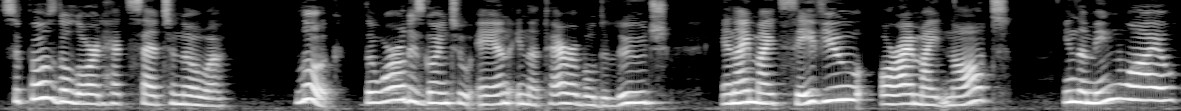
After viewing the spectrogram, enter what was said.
Suppose the Lord had said to Noah, Look, the world is going to end in a terrible deluge, and I might save you or I might not. In the meanwhile,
